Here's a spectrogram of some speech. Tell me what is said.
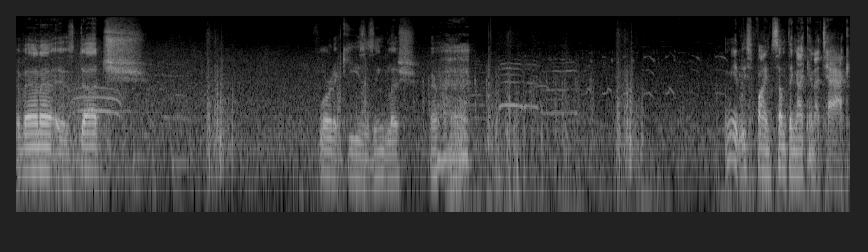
Havana is Dutch. Florida Keys is English. Let me at least find something I can attack.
